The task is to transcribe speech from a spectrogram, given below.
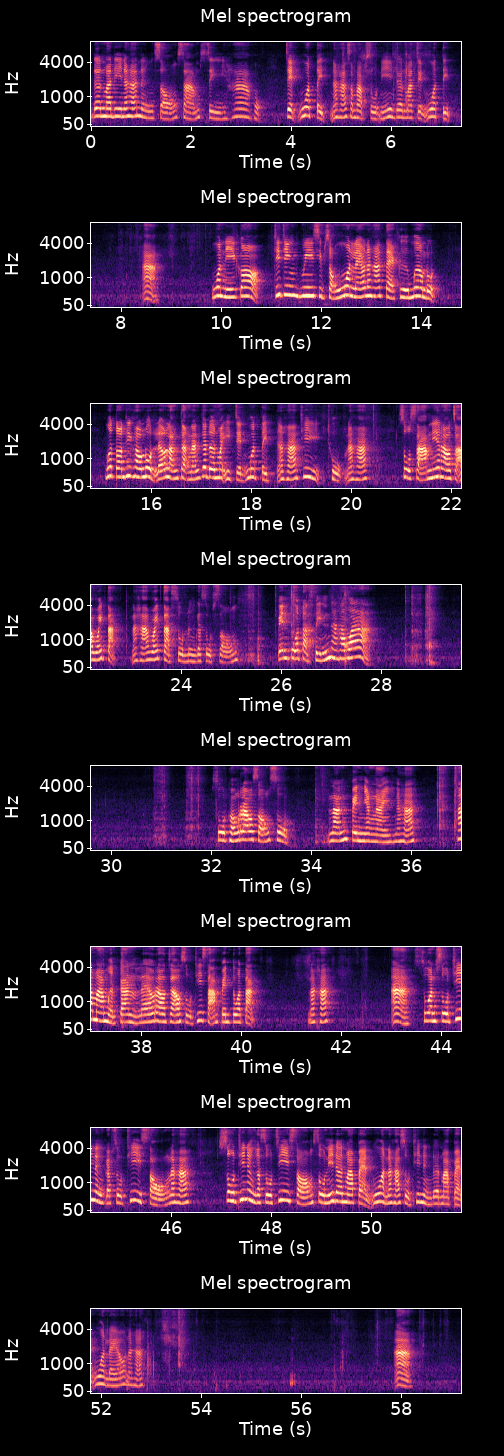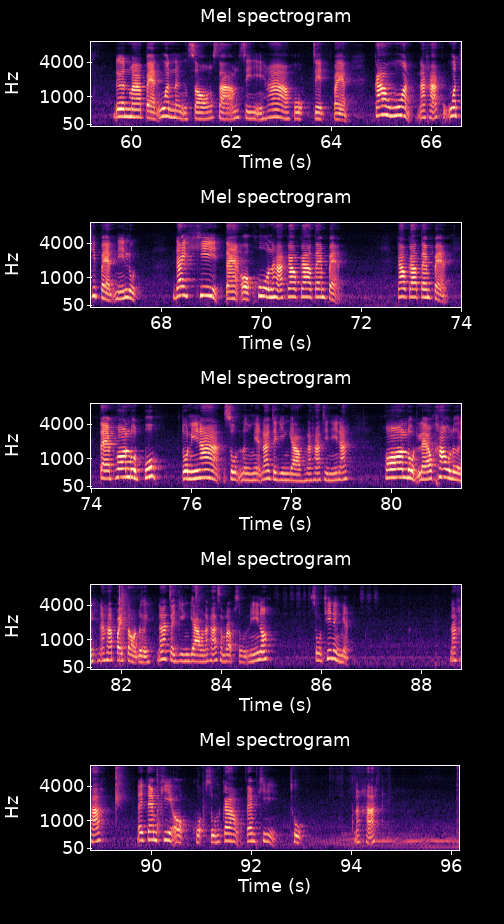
เดินมาดีนะคะหนึ่งสองสามสี่ห้าหกเจ็ดงวดติดนะคะสำหรับสูตรนี้เดินมาเจ็ดงวดติด อ่างวดนี้ก็ที่จริงมีสิบสองงวดแล้วนะคะ แต่คือเมื่อหลุด เมื่อตอนที่เขาหลุดแล้วหลังจากนั้นก็เดินมาอีกเจ็ดงวดติดนะคะที่ถูกนะคะ สูตรสามนี้เราจะเอาไว้ตัด นะคะ ไว้ตัดสูตรหนึ่งกับสูตรสองเป็นตัวตัดสินนะคะว่า สูตรของเราสองสูตรนั้นเป็นยังไงนะคะ ถ้ามาเหมือนกันแล้วเราจะเอาสูตรที่สามเป็นตัวตัดนะคะ อ่า ส่วนสูตรที่หนึ่งกับสูตรที่สองนะคะ สูตรที่หนึ่งกับสูตรที่สองสูตรนี้เดินมาแปดงวดนะคะ สูตรที่หนึ่งเดินมาแปดงวดแล้วนะคะอ่าเดินมาแปดงวดหนึ่งสองสามสี่ห้าหกเจ็ดแปดเก้างวดนะคะงวดที่แปดนี้หลุดได้ขี้แต่ออกคู่นะคะเก้าเก้าแต้มแปดเก้าเก้าแต้มแปดแต่พอหลุดปุ๊บ ตัวนี้หน้าสูตรหนึ่งเนี่ยน่าจะยิงยาวนะคะ ทีนี้นะ พอหลุดแล้วเข้าเลยนะคะ ไปต่อเลย น่าจะยิงยาวนะคะสำหรับสูตรนี้เนาะสูตรที่หนึ่งเนี่ยนะคะ ได้แต้มขี้ออกขวบศูนย์เก้าแต้มขี้ถูกนะคะ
